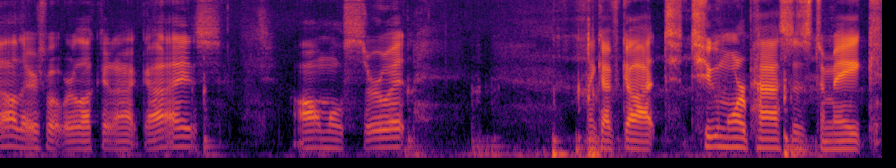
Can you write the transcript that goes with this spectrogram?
Well, there's what we're looking at, guys. Almost through it. I think I've got two more passes to make.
